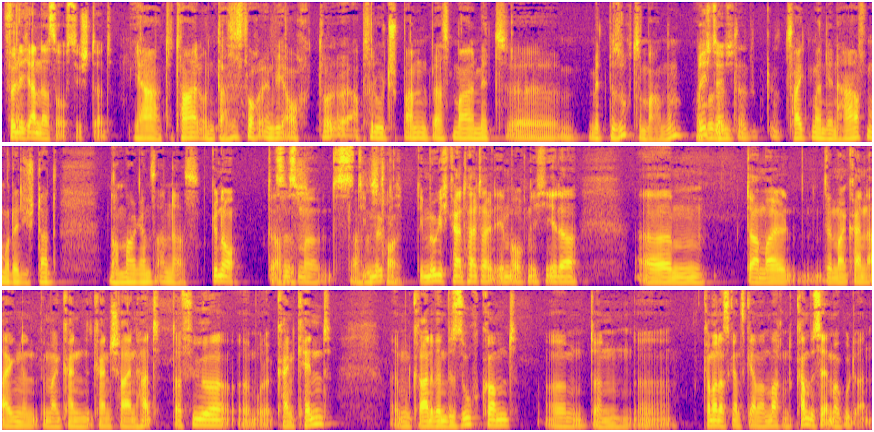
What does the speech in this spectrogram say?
völlig anders aus die Stadt. Ja, total. Und das ist doch irgendwie auch absolut spannend, das mal mit äh, mit Besuch zu machen. Ne? Also Richtig. Dann zeigt man den Hafen oder die Stadt noch mal ganz anders. Genau. Das, das ist mal das das die, ist Mög die Möglichkeit hat halt eben auch nicht jeder. Ähm, da mal, wenn man keinen eigenen, wenn man keinen keinen Schein hat dafür ähm, oder keinen kennt, Ähm, gerade wenn Besuch kommt, ähm, dann äh, kann man das ganz gerne mal machen. Kam bisher immer gut an.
